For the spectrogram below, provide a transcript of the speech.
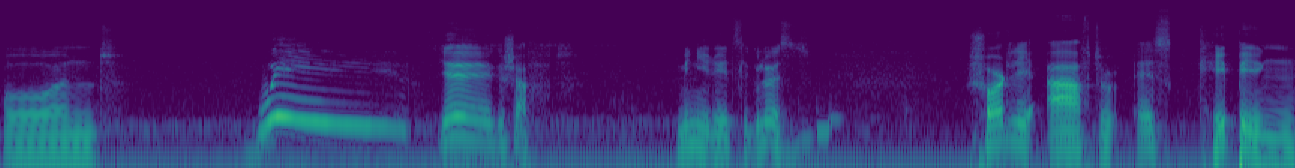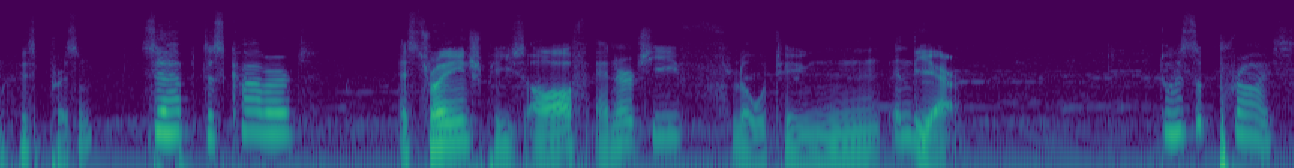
Und... Whee! Yeah, geschafft. Mini-Rätsel gelöst. Shortly after escaping his prison, Zap discovered a strange piece of energy floating in the air. To his surprise,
